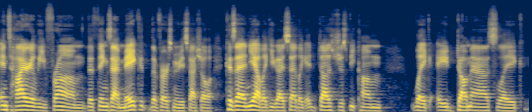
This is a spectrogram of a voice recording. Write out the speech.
entirely from the things that make the first movie special. Because then yeah like you guys said like it does just become like a dumbass like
